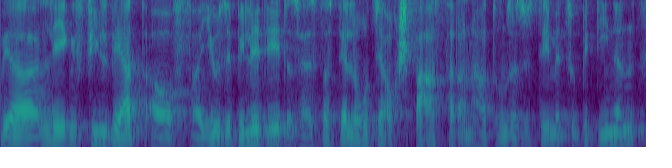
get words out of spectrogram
Wir legen viel Wert auf Usability, das heißt, dass der Lotse auch Spaß daran hat, unsere Systeme zu bedienen.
